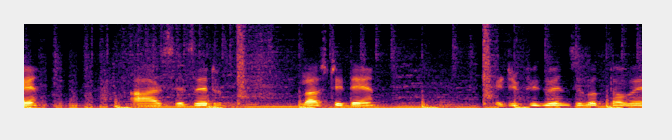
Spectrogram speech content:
ওকে আর শেষের ক্লাসটিতে এটির ফ্রিকোয়েন্সি করতে হবে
